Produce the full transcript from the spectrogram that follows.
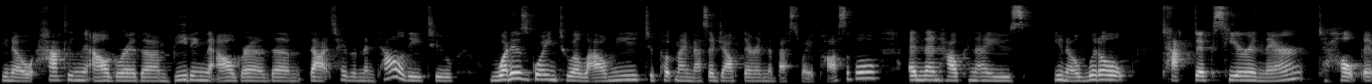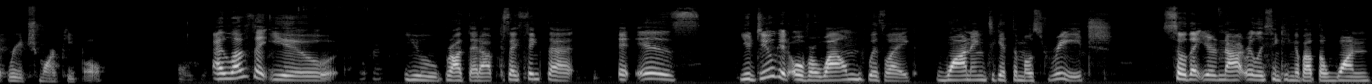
you know, hacking the algorithm, beating the algorithm, that type of mentality to what is going to allow me to put my message out there in the best way possible? And then how can I use, you know, little tactics here and there to help it reach more people? I love that you you brought that up because I think that it is you do get overwhelmed with like wanting to get the most reach so that you're not really thinking about the one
